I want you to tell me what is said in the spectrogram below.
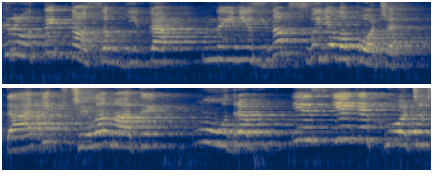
крутить носом дівка. Нині знов своє лопоче, так як вчила мати. Мудра і скільки хочеш,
